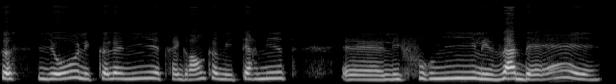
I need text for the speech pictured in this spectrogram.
sociaux, les colonies très grandes comme les termites, les fourmis, les abeilles,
